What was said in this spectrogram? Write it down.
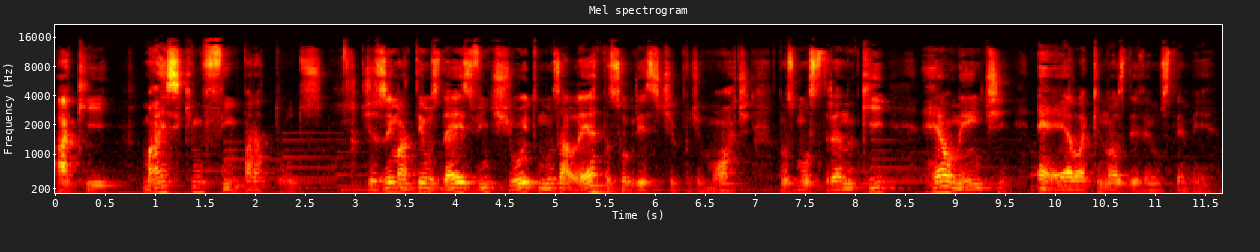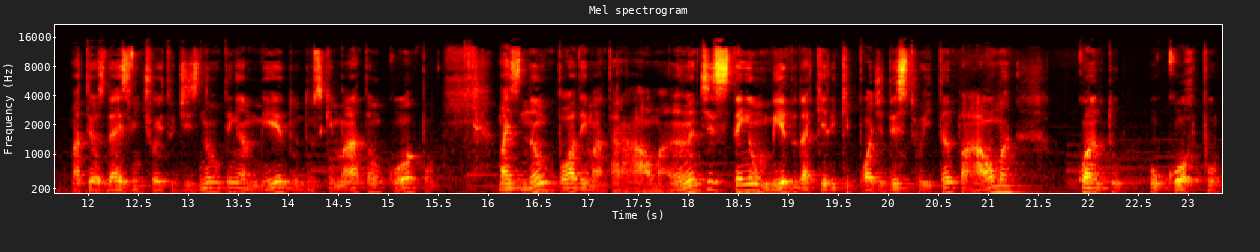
Aqui, mais que um fim para todos Jesus, em Mateus 10, 28, nos alerta sobre esse tipo de morte, nos mostrando que realmente é ela que nós devemos temer. Mateus 10, 28 diz: Não tenha medo dos que matam o corpo, mas não podem matar a alma. Antes, tenham medo daquele que pode destruir tanto a alma quanto o corpo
